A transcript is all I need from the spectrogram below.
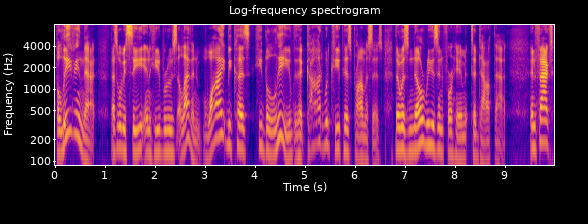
believing that. That's what we see in Hebrews 11. Why? Because he believed that God would keep his promises. There was no reason for him to doubt that. In fact,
